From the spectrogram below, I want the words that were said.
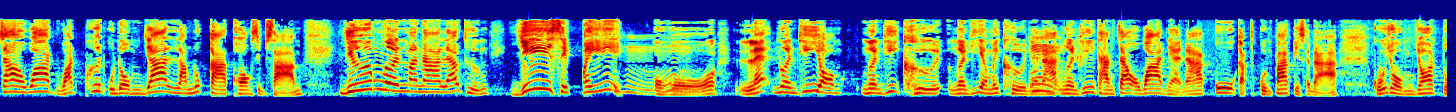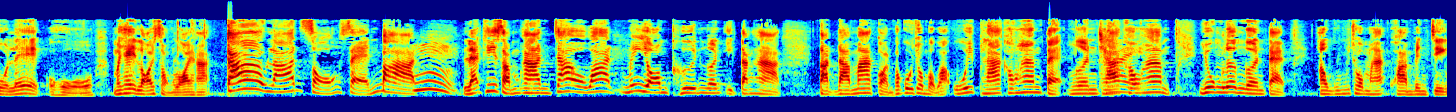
เจ้าวาดวัดพืชอุดม ย่านลำลูกกาคลอง 13 ยืมเงินมานานแล้วถึง 20 ปี โอ้โห และเงินที่ยอมเงินที่คืนเงินที่ยังไม่คืนเนี่ยนะอืมเงินที่ทางเจ้าอาวาสเนี่ยนะฮะกู้กับคุณป้ากฤษณาคุณผู้ชมยอดตัวเลขโอ้โห ไม่ใช่ร้อยสองร้อยฮะ9ล้าน2แสนบาทอืมและที่สำคัญเจ้าอาวาสไม่ยอมคืนเงินอีกต่างหาก ตัดดราม่าก่อนเพราะคุณผู้ชมบอกว่าอุ้ยพระเขาห้ามแตะเงินพระใช่เขาห้าม ยุ่งเรื่องเงินแต่เอาคุณผู้ชมฮะความเป็นจริง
